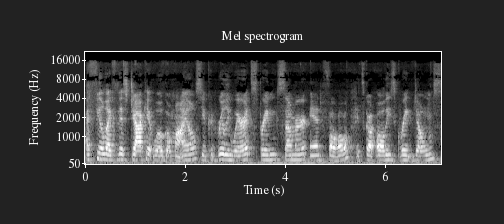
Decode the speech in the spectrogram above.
I feel like this jacket will go miles. You could really wear it spring, summer, and fall. It's got all these great domes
